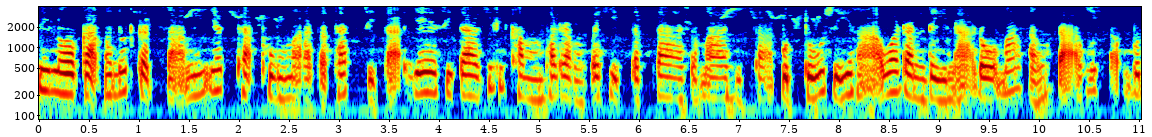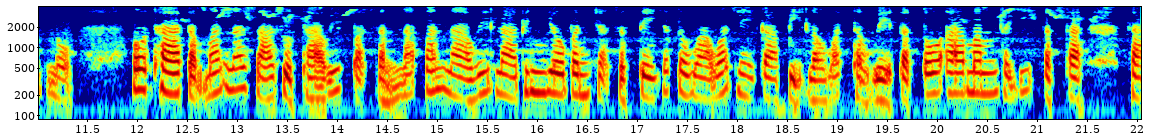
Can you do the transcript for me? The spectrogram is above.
สิโลกะมนุษย์กัสสามิยัตถภูมิมาตทัสสิตาเยสิตาคิริคัมพรังปหิตตตาสมาหิตาปุตถุสีหาวรันดีนาโรมะหังสาวุสัมบุตโนโอทาตัมมัสนาสาสุทธาวิปัสสนะมันาวิลาพิญโยปัญจสตเตยตวาวัตเนกาปิลวัตเวตโตอามัมทยิสัทธาสา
